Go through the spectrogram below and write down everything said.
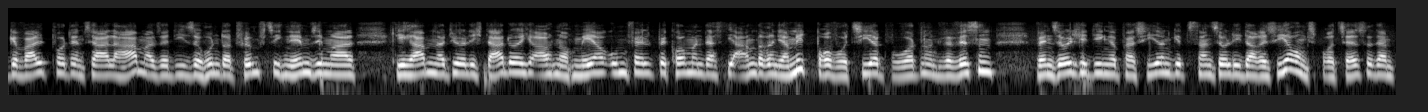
Gewaltpotenzial haben. Also diese 150, nehmen Sie mal, die die haben natürlich dadurch auch noch mehr Umfeld bekommen, dass die anderen ja mitprovoziert wurden. Und wir wissen, wenn solche Dinge passieren, gibt es dann Solidarisierungsprozesse. Dann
